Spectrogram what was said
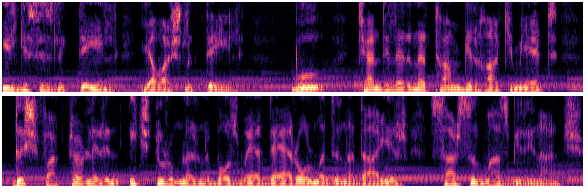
ilgisizlik değil, yavaşlık değil. Bu kendilerine tam bir hakimiyet, dış faktörlerin iç durumlarını bozmaya değer olmadığına dair sarsılmaz bir inanç.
